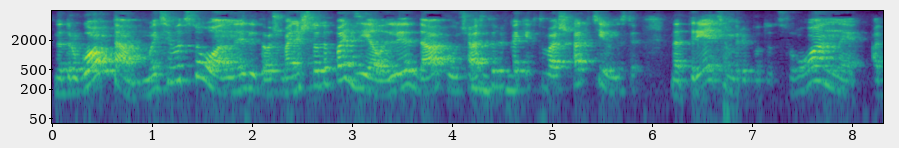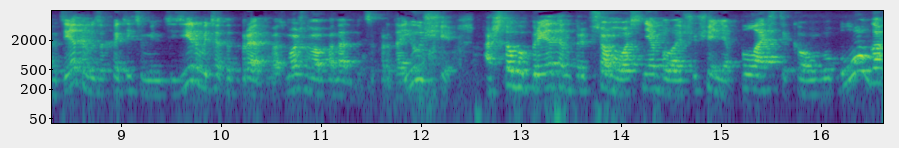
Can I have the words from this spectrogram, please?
на другом там мотивационные для того, чтобы они что-то поделали, да, поучаствовали в каких-то ваших активностях, на третьем репутационные, а где-то вы захотите монетизировать этот бренд, возможно, вам понадобятся продающие, а чтобы при этом, при всем у вас не было ощущения пластикового блога,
